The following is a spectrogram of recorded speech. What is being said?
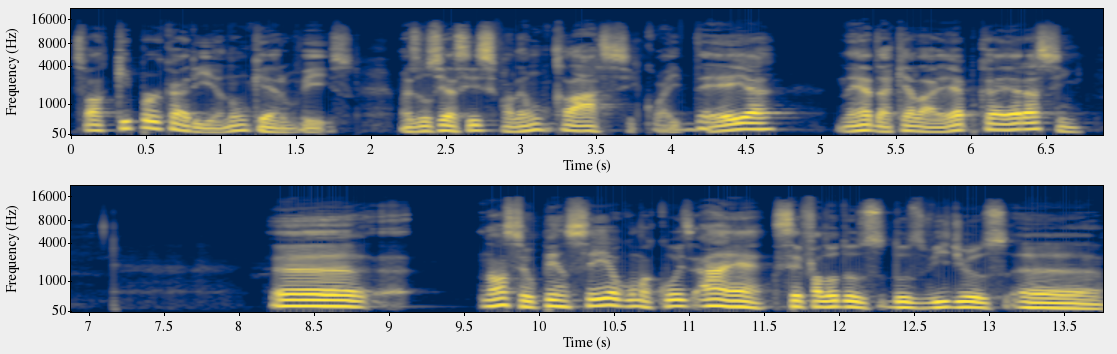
Você fala, que porcaria, não quero ver isso. Mas você assiste e fala, é um clássico. A ideia né, daquela época era assim. Uh, nossa, eu pensei alguma coisa. Ah, é, você falou dos, dos vídeos. Uh,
